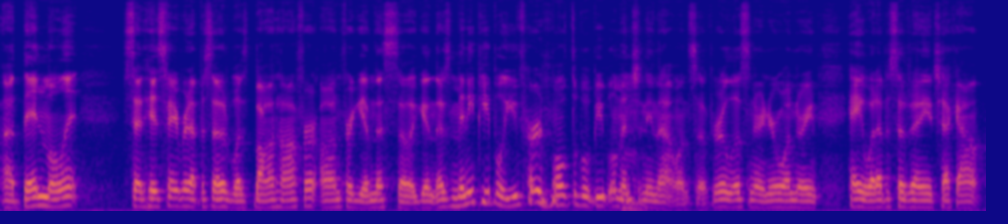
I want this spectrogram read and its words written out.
Uh, ben Mullet said his favorite episode was Bonhoeffer on forgiveness. So again, there's many people you've heard multiple people mentioning that one. So if you're a listener and you're wondering, hey, what episode do I need to check out?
